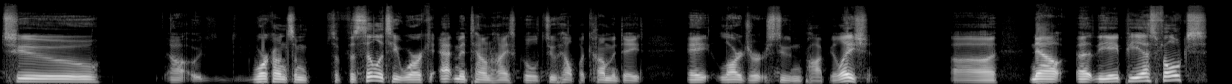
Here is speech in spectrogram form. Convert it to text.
to uh, work on some, some facility work at Midtown High School to help accommodate a larger student population. Uh, now, uh, the APS folks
